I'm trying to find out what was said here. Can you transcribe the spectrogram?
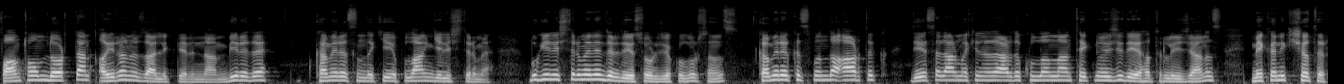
Phantom 4'ten ayıran özelliklerinden biri de kamerasındaki yapılan geliştirme. Bu geliştirme nedir diye soracak olursanız, kamera kısmında artık DSLR makinelerde kullanılan teknoloji diye hatırlayacağınız mekanik shutter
